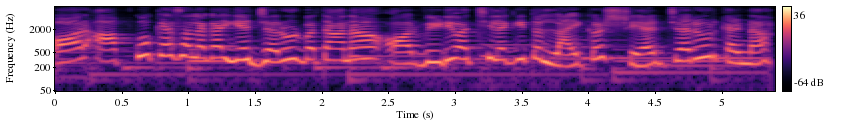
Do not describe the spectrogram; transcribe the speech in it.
और आपको कैसा लगा ये ज़रूर बताना, और वीडियो अच्छी लगी तो लाइक और शेयर ज़रूर करना।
